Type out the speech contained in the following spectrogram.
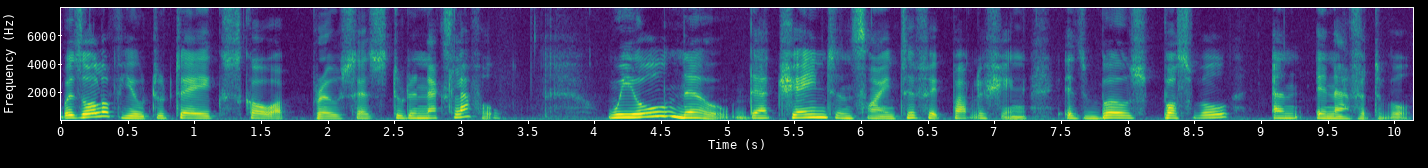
with all of you to take SCOAP process to the next level. We all know that change in scientific publishing is both possible and inevitable.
